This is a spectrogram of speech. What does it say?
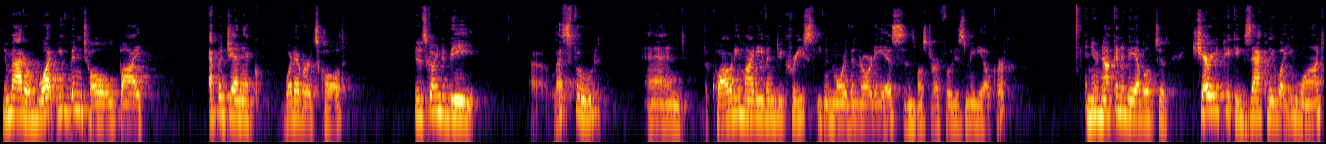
no matter what you've been told by epigenic, whatever it's called, there's going to be uh, less food and the quality might even decrease even more than it already is since most of our food is mediocre. And you're not going to be able to cherry pick exactly what you want.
